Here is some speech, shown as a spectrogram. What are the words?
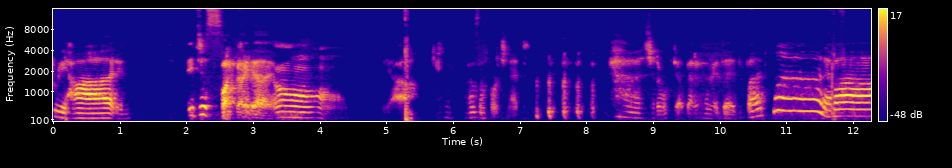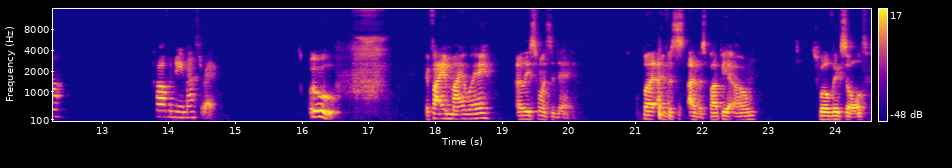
pretty hot, and it just Fuck that kinda- guy. Uh, oh, yeah, that was unfortunate. it should have worked out better than it did, but whatever. How often do you masturbate? Ooh, if I am my way, at least once a day. But I have a, I have a puppy at home, twelve weeks old,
